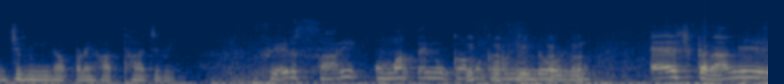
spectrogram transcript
ਜ਼ਮੀਨ ਆਪਣੇ ਹੱਥ ਆ ਜਾਵੇ ਫਿਰ ਸਾਰੀ ਉਮਰ ਤੈਨੂੰ ਕੰਮ ਕਰਨ ਦੀ ਲੋੜ ਨਹੀਂ। ਐਸ਼ ਕਰਾਂਗੇ।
